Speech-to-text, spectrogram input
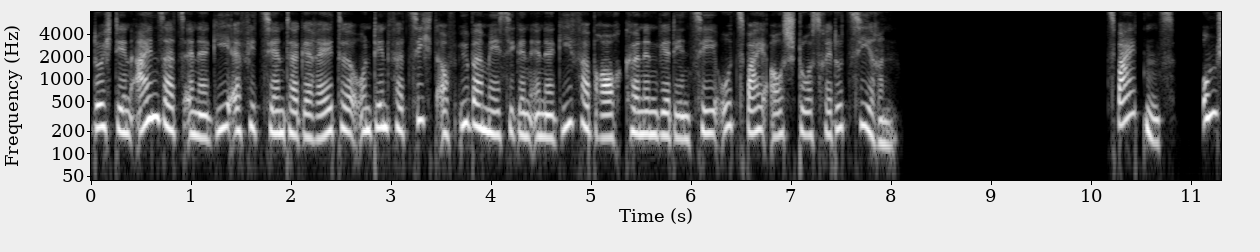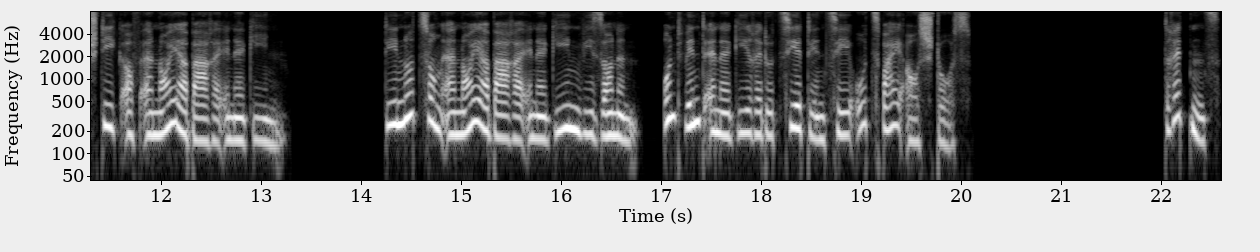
Durch den Einsatz energieeffizienter Geräte und den Verzicht auf übermäßigen Energieverbrauch können wir den CO2-Ausstoß reduzieren. Zweitens. Umstieg auf erneuerbare Energien. Die Nutzung erneuerbarer Energien wie Sonnen- und Windenergie reduziert den CO2-Ausstoß. Drittens.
